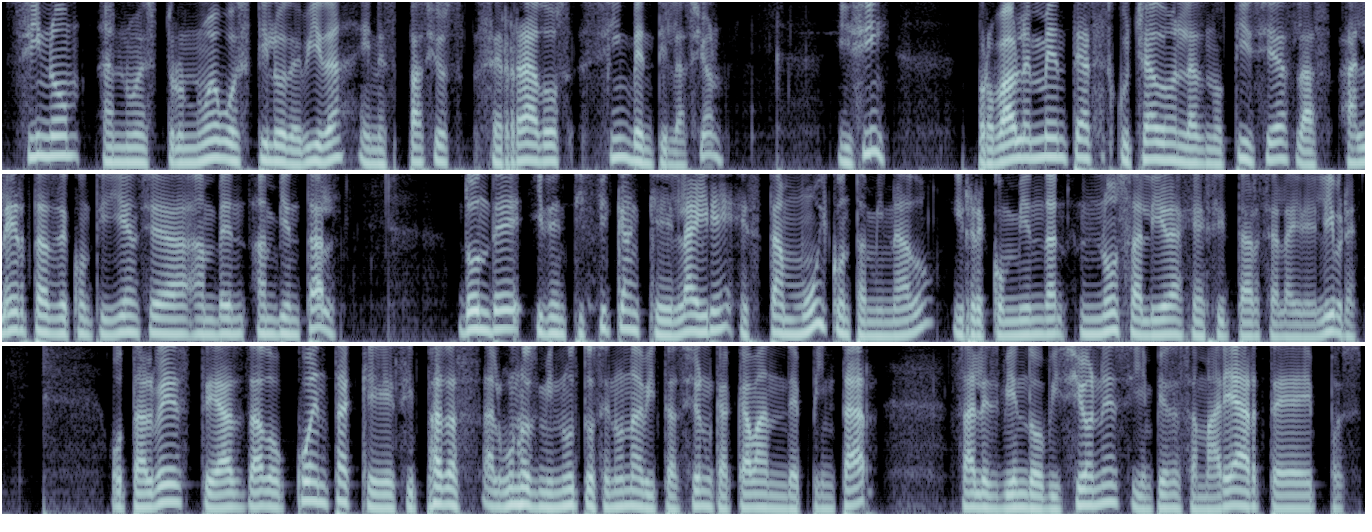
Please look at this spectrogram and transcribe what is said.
sino a nuestro nuevo estilo de vida en espacios cerrados sin ventilación. Y sí, probablemente has escuchado en las noticias las alertas de contingencia ambiental donde identifican que el aire está muy contaminado y recomiendan no salir a ejercitarse al aire libre. O tal vez te has dado cuenta que si pasas algunos minutos en una habitación que acaban de pintar, sales viendo visiones y empiezas a marearte pues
